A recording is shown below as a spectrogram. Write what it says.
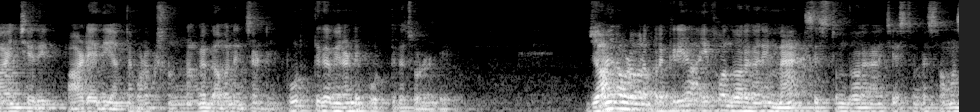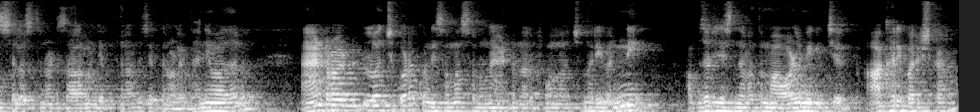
వాయించేది పాడేది అంతా కూడా క్షుణ్ణంగా గమనించండి. పూర్తిగా వినండి పూర్తిగా చూడండి. జాయిన్ అవ్వడం అనే ప్రక్రియ ఐఫోన్ ద్వారా కానీ మ్యాక్ సిస్టమ్ ద్వారా కానీ చేస్తుంటే సమస్యలు వస్తున్నట్టు చాలామంది చెప్తున్నారు చెప్పిన వాళ్ళకి ధన్యవాదాలు. ఆండ్రాయిడ్లోంచి కూడా కొన్ని సమస్యలు ఉన్నాయంటున్నారు ఫోన్లోంచి మరి ఇవన్నీ అబ్జర్వ్ చేసిన తర్వాత మా వాళ్ళు మీకు ఇచ్చే ఆఖరి పరిష్కారం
